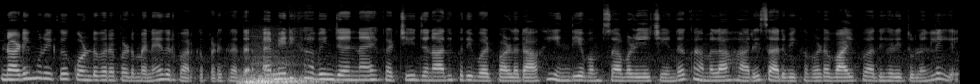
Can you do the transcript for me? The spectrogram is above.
நடைமுறைக்கு கொண்டுவரப்படும் என எதிர்பார்க்கப்படுகிறது. அமெரிக்காவின் ஜனநாயக கட்சி ஜனாதிபதி வேட்பாளராக இந்திய வம்சாவளியைச் சேர்ந்த கமலா ஹாரிஸ் அறிவிக்கப்பட வாய்ப்பு அதிகரித்துள்ள நிலையில்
